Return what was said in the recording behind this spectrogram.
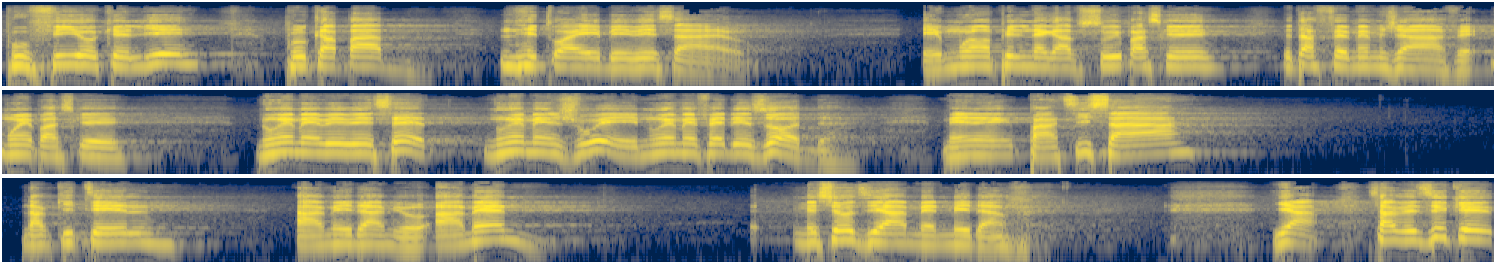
pour filles que lié, pour capable nettoyer bébé ça. Et moi, en pile, je parce que je t'ai fait même genre avec moi, parce que nous aimons bébé 7, nous aimons jouer, nous aimons faire des ordres. Mais parti ça, nous avons quitté à mesdames. Amen. Monsieur dit Amen, mesdames. Yeah. Ça veut dire que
